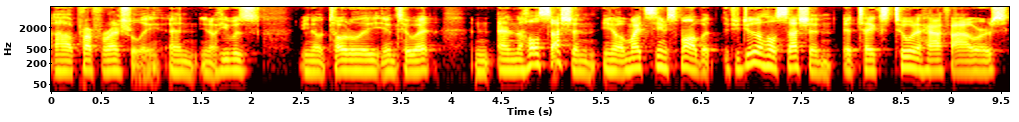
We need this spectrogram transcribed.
uh, preferentially. And, you know, he was, you know, totally into it. And, and the whole session, you know, it might seem small, but if you do the whole session, it takes two and a half hours.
